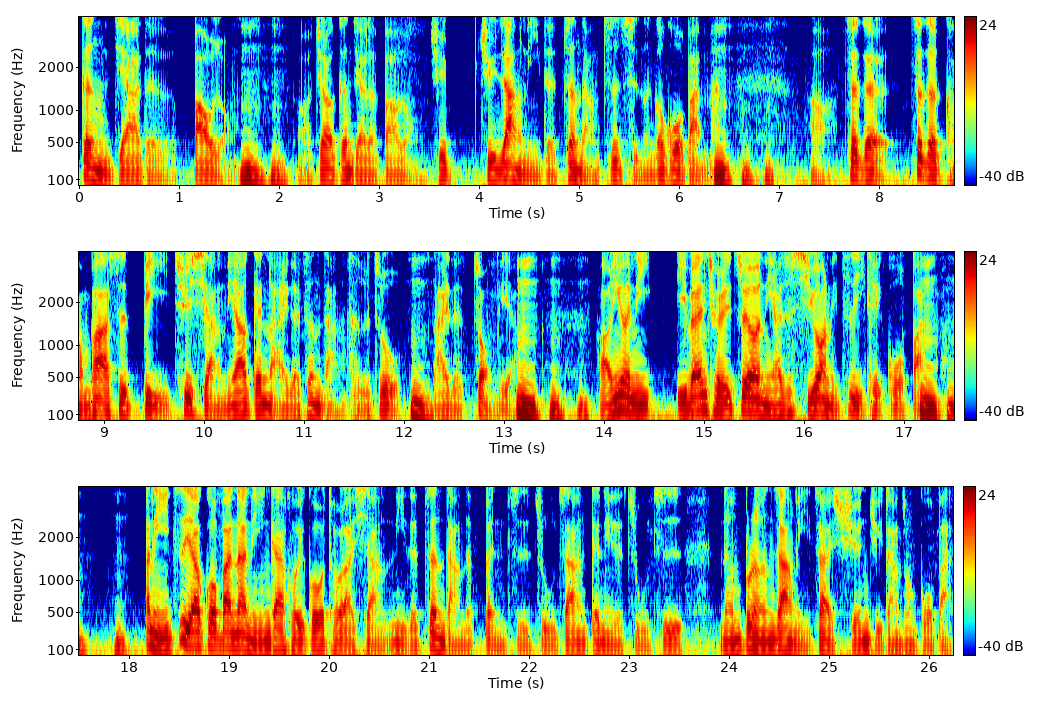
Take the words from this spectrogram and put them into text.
更加的。包容，嗯嗯，哦，就要更加的包容，去去让你的政党支持能够过半嘛，嗯嗯嗯，啊，这个这个恐怕是比去想你要跟哪一个政党合作，嗯，来的重要，嗯嗯嗯，好，因为你 eventually 最后你还是希望你自己可以过半，嗯嗯嗯，那你自己要过半，那你应该回过头来想你的政党的本质主张跟你的组织能不能让你在选举当中过半，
